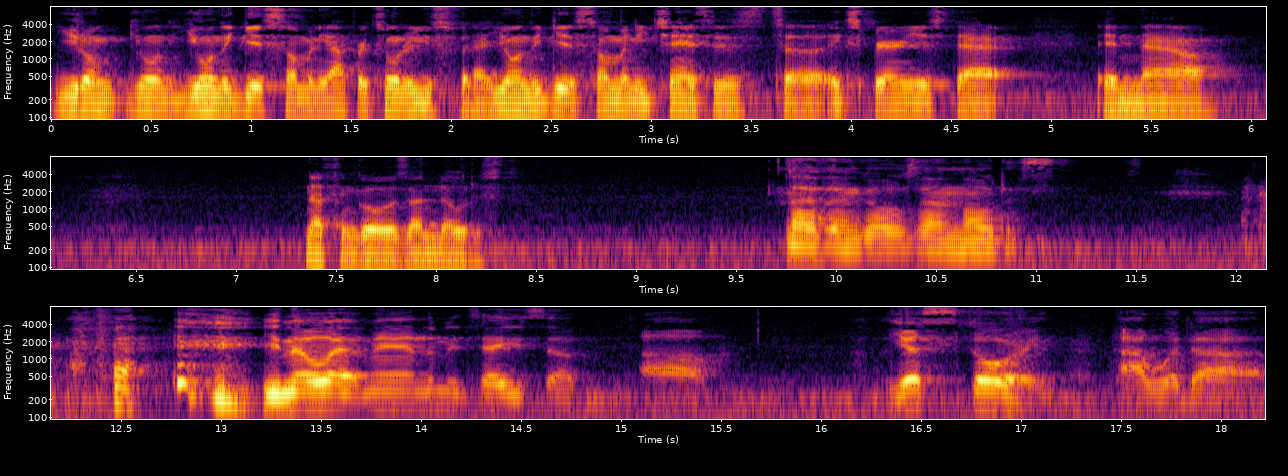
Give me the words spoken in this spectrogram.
you don't you only, you only get so many opportunities for that. You only get so many chances to experience that, and now nothing goes unnoticed. Nothing goes unnoticed. you know what, man? Let me tell you something. Um, your story, I would uh,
